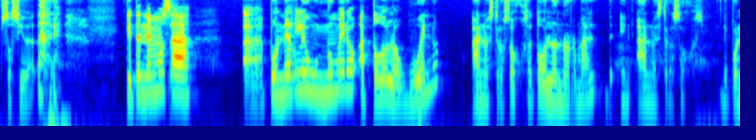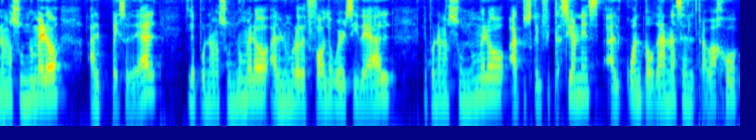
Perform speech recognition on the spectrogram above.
sociedad. que tendemos a, ponerle un número a todo lo bueno a nuestros ojos, a todo lo normal a nuestros ojos. Le ponemos un número al peso ideal, le ponemos un número al número de followers ideal, le ponemos un número a tus calificaciones, al cuánto ganas en el trabajo,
